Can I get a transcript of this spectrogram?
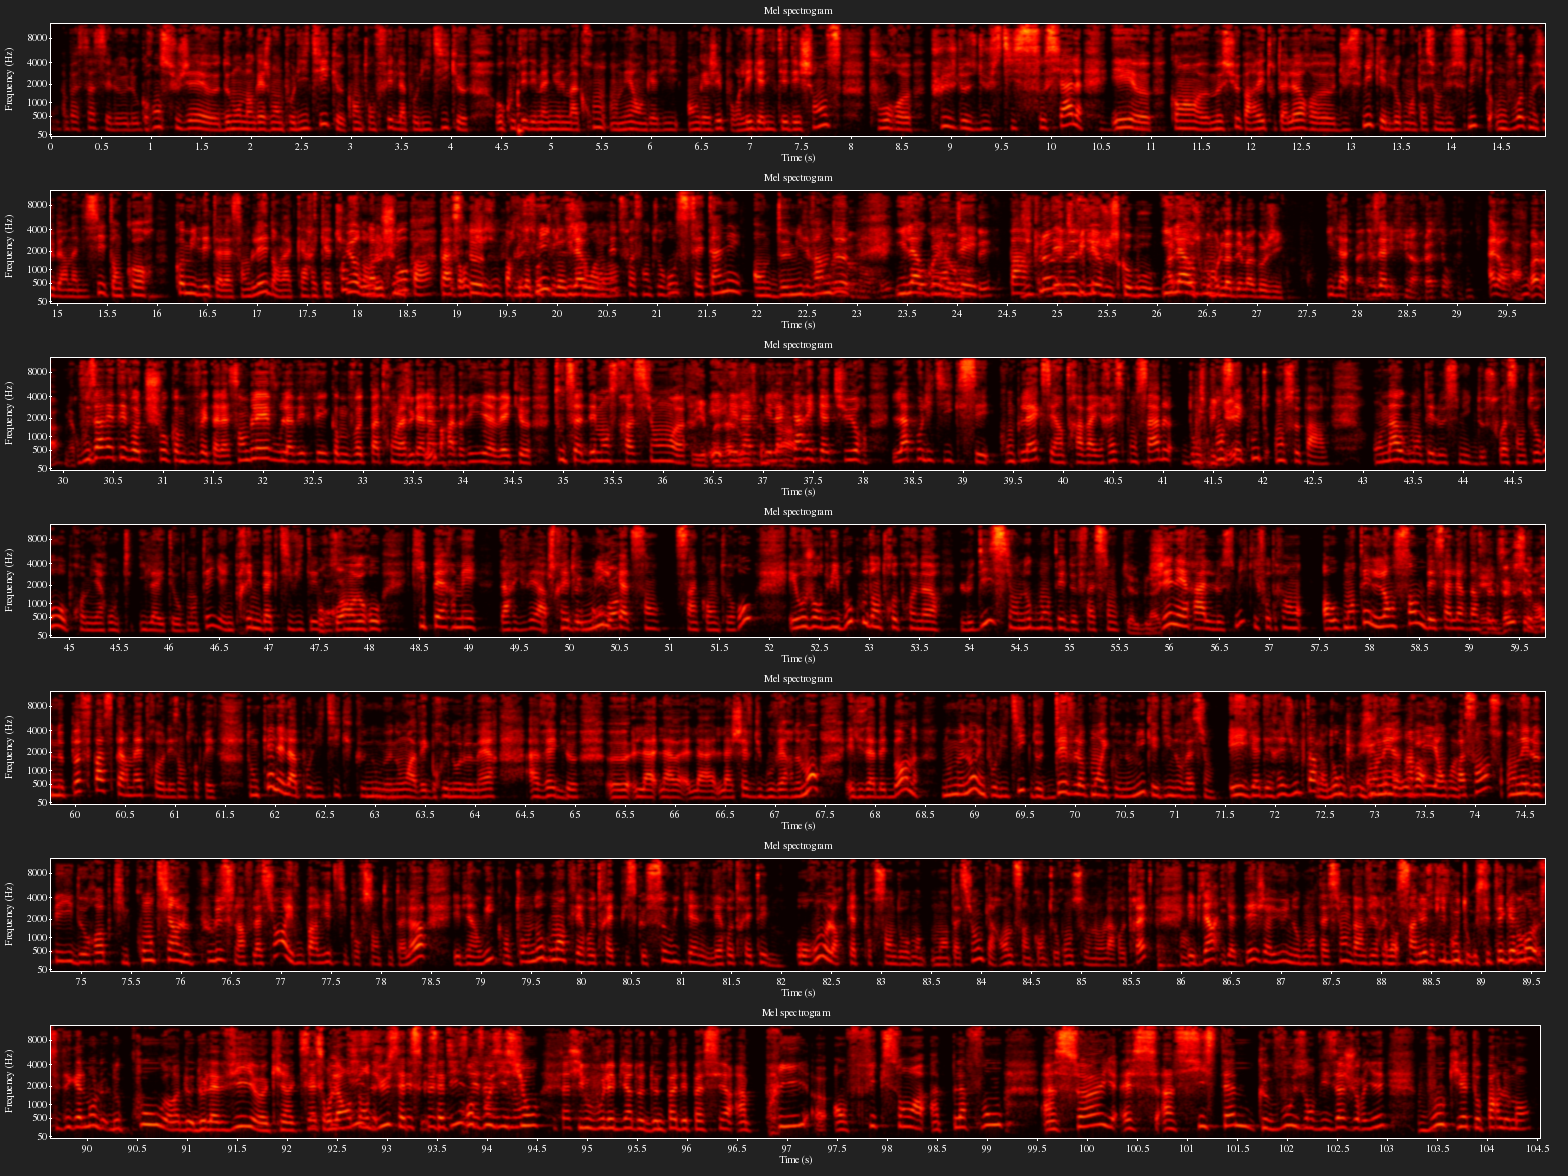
ah bah Ça, c'est le, grand sujet de mon engagement politique. Quand on fait de la politique aux côtés d'Emmanuel Macron, on est engagé pour l'égalité des chances, pour plus de justice sociale. Et quand monsieur parlait tout à l'heure du SMIC et de l'augmentation du SMIC, on voit que M. Bernalici est encore, comme il l'est à l'Assemblée, dans la caricature, dans le show, parce que le SMIC, il a augmenté de 60 euros cette année, en 2022. Il a augmenté par des mesures jusqu'au bout. Il a jusqu'au bout de la démagogie. Il a, bah, vous allez... l'inflation, c'est tout. Alors, ah, vous, voilà, vous, arrêtez votre show comme vous faites à l'Assemblée, vous l'avez fait comme votre patron l'a fait à la braderie avec euh, toute sa démonstration euh, et, la, caricature. La politique, c'est complexe, c'est un travail responsable, donc on s'écoute, on se parle. On a augmenté le SMIC de 60 euros au 1er août. Il a été augmenté. Il y a une prime d'activité de 100 euros qui permet d'arriver à près de 1450 euros. Et aujourd'hui, beaucoup d'entrepreneurs le disent, si on augmentait de façon générale le SMIC, il faudrait en, augmenter l'ensemble des salaires d'un seul coup, ce que ne peuvent pas se permettre les entreprises. Donc, quelle est la politique que nous menons avec Bruno Le Maire, avec euh, euh, la, chef du gouvernement, Elisabeth Borne? Nous menons une politique de développement économique et d'innovation. Et il y a des résultats. donc, on est un pays en croissance, on est le pays d'Europe qui contient le plus l'inflation, et vous parliez de 6% tout à l'heure, eh bien oui, quand on augmente les retraites, puisque ce week-end, les retraités mm. auront leur 4% d'augmentation, 40-50 euros selon la retraite, eh bien, il y a déjà eu une augmentation d'1,5%. C'est également, c'est également le, coût hein, de, la vie euh, qui inquiète. On l'a entendu, cette, cette proposition, si vous voulez bien, de, ne pas dépasser un prix euh, en fixant un plafond, un seuil. Est-ce un système que vous envisageriez vous qui êtes au Parlement?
